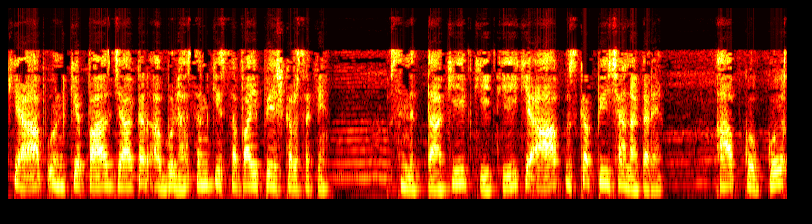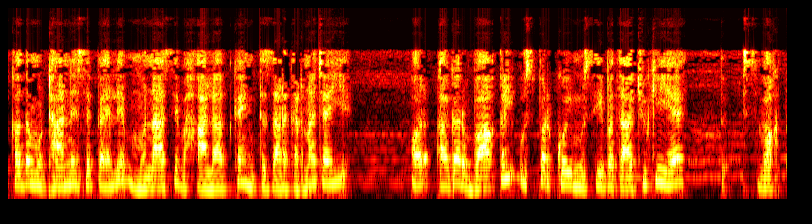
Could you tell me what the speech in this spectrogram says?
کہ آپ ان کے پاس جا کر ابو الحسن کی صفائی پیش کر سکیں۔ اس نے تاکید کی تھی کہ آپ اس کا پیچھا نہ کریں۔ آپ کو کوئی قدم اٹھانے سے پہلے مناسب حالات کا انتظار کرنا چاہیے۔ اور اگر واقعی اس پر کوئی مصیبت آ چکی ہے، تو اس وقت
